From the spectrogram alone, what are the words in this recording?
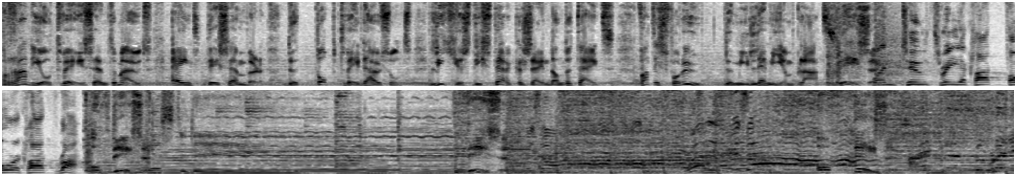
Radio 2 zendt hem uit. Eind december. De top 2000. Liedjes die sterker zijn dan de tijd. Wat is voor u de Millenniumplaat? Deze 1, 2, 3 o'clock, 4 o'clock, rock. of deze? Deze of deze?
